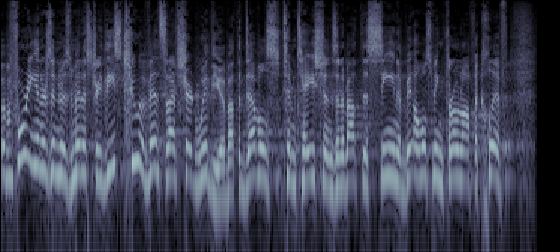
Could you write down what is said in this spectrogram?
But before he enters into his ministry, these two events that I've shared with you about the devil's temptations and about this scene of almost being thrown off a cliff,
